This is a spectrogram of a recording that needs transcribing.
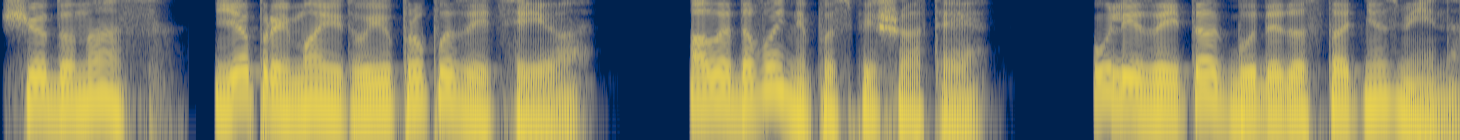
Щодо нас, я приймаю твою пропозицію, але давай не поспішати. У Лізи і так буде достатньо змін.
